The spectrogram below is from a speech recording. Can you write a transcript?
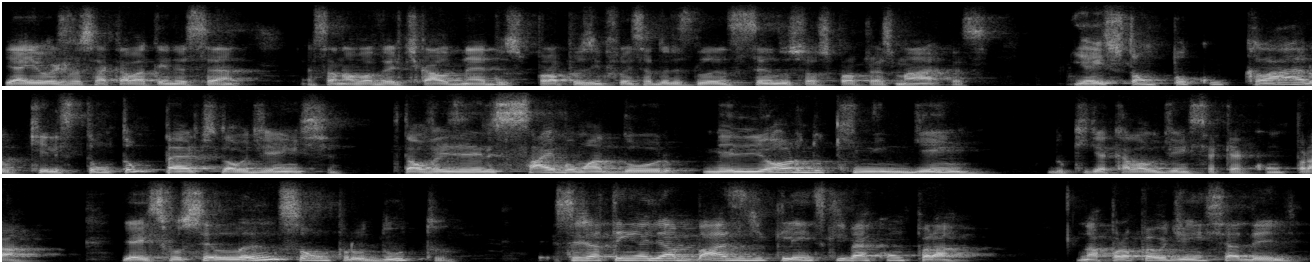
e aí hoje você acaba tendo essa, essa nova vertical né, dos próprios influenciadores lançando suas próprias marcas, e aí está um pouco claro que eles estão tão perto da audiência, que talvez eles saibam a dor melhor do que ninguém do que aquela audiência quer comprar. E aí se você lança um produto, você já tem ali a base de clientes que vai comprar na própria audiência dele.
